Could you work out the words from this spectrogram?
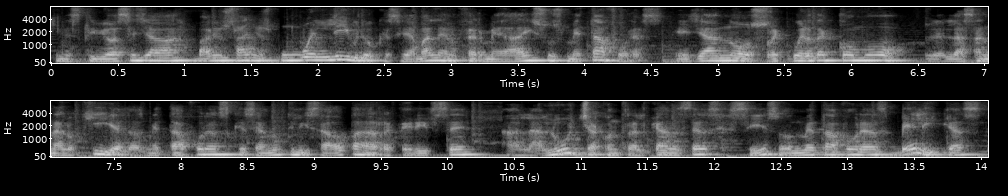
quien escribió hace ya varios años un buen libro que se llama La enfermedad y sus metáforas. Ella nos recuerda cómo las analogías, las metáforas que se han utilizado para referirse a la lucha contra el cáncer, sí, son metáforas bélicas,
